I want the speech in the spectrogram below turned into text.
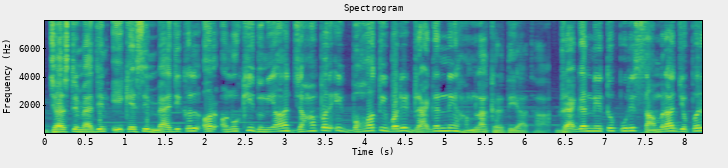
जस्ट इमेजिन एक ऐसी मैजिकल और अनोखी दुनिया जहाँ पर एक बहुत ही बड़े ड्रैगन ने हमला कर दिया था। ड्रैगन ने तो पूरे साम्राज्य पर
